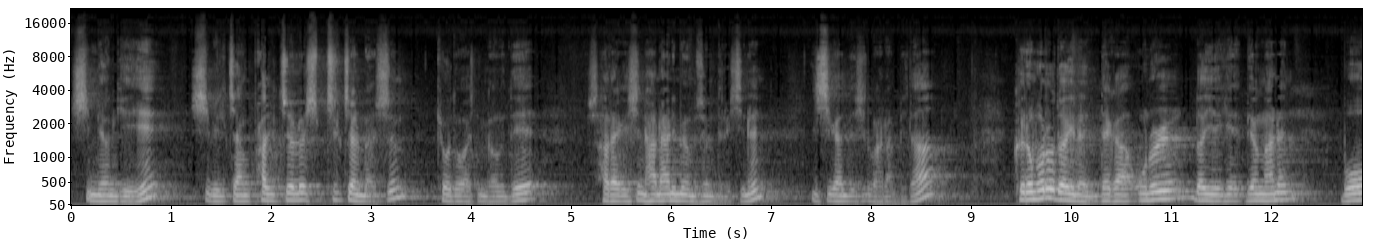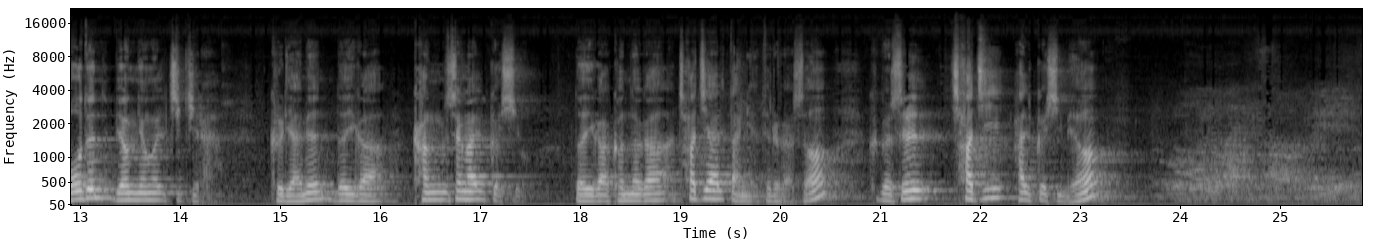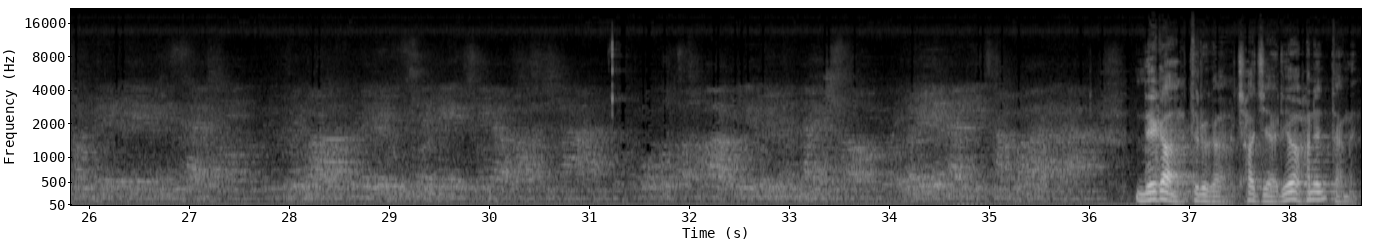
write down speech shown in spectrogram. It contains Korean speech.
신명기 11장 8절로 17절 말씀 교도하신 가운데 살아계신 하나님의 음성을 들으시는 이 시간 되시길 바랍니다. 그러므로 너희는 내가 오늘 너희에게 명하는 모든 명령을 지키라. 그리하면 너희가 강성할 것이요. 너희가 건너가 차지할 땅에 들어가서 그것을 차지할 것이며 내가 들어가 차지하려 하는 땅은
